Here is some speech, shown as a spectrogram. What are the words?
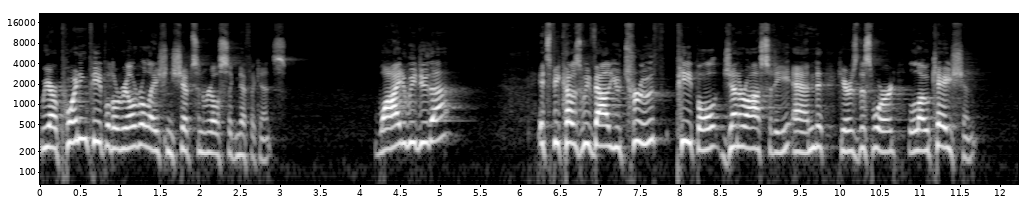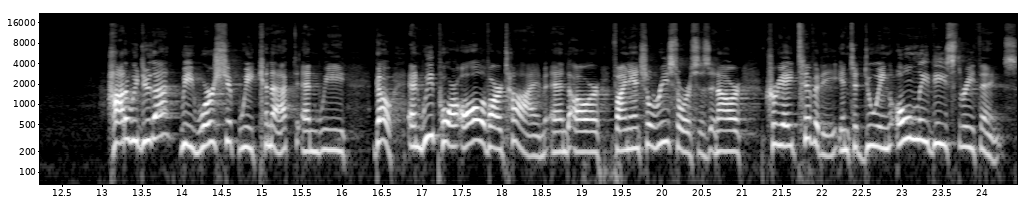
we are pointing people to real relationships and real significance. Why do we do that? It's because we value truth, people, generosity, and here's this word location. How do we do that? We worship, we connect, and we go. And we pour all of our time and our financial resources and our creativity into doing only these three things.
